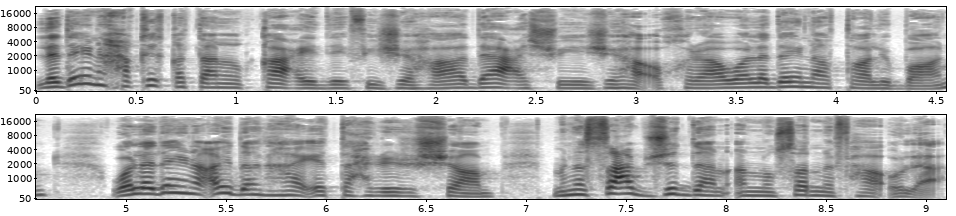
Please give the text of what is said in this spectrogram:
لدينا حقيقة القاعدة في جهة، داعش في جهة أخرى، ولدينا طالبان، ولدينا أيضا هيئة تحرير الشام، من الصعب جدا أن نصنف هؤلاء،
